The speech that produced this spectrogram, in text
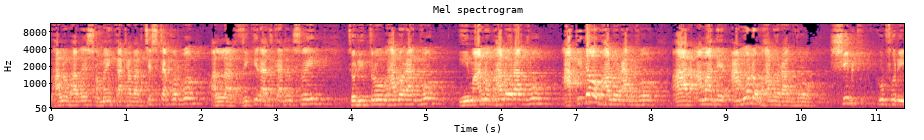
ভালোভাবে সময় কাটাবার চেষ্টা করব আল্লাহর জিকির আজকারের সহিত চরিত্রও ভালো রাখবো ইমানও ভালো রাখবো আকিদাও ভালো রাখবো আর আমাদের আমলও ভালো রাখবো শির কুফুরি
